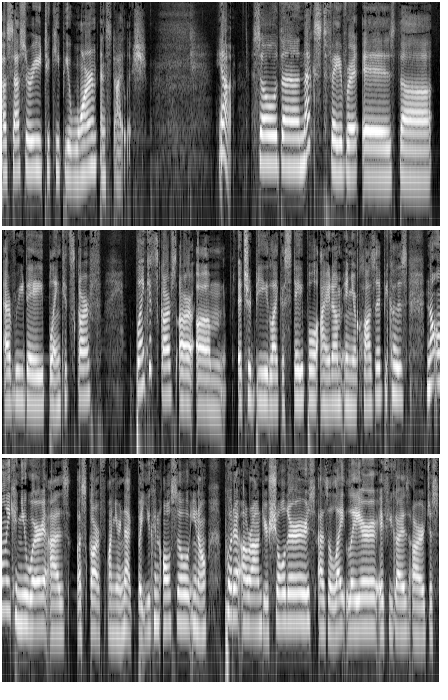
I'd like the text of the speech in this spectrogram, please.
accessory to keep you warm and stylish. Yeah. So the next favorite is the everyday blanket scarf. Blanket scarves are um it should be like a staple item in your closet because not only can you wear it as a scarf on your neck, but you can also, you know, put it around your shoulders as a light layer if you guys are just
